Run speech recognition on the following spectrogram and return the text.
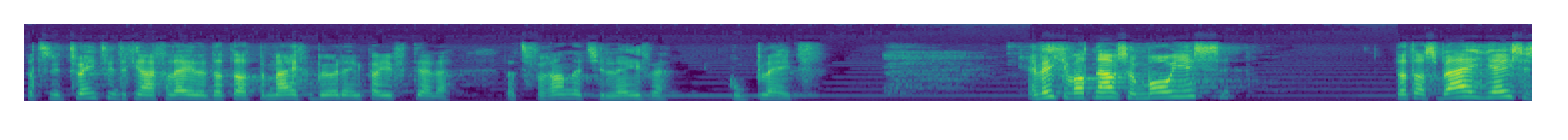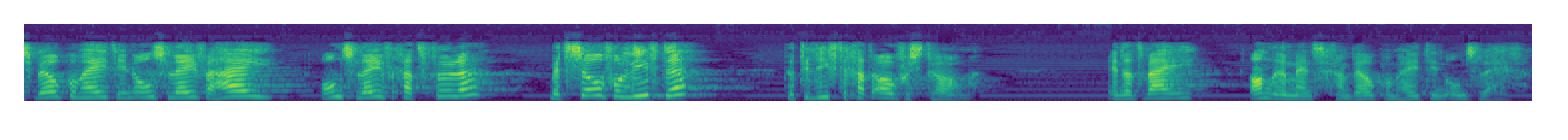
dat is nu 22 jaar geleden dat dat bij mij gebeurde. En ik kan je vertellen, dat verandert je leven compleet. En weet je wat nou zo mooi is? Dat als wij Jezus welkom heten in ons leven, Hij ons leven gaat vullen met zoveel liefde, dat die liefde gaat overstromen. En dat wij andere mensen gaan welkom heten in ons leven.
